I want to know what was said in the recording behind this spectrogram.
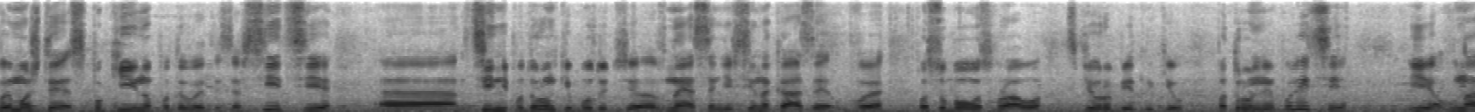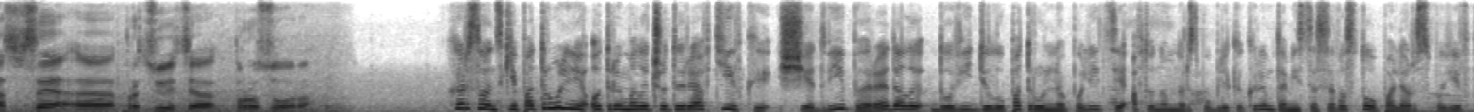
ви можете спокійно подивитися. Всі ці е, цінні подарунки будуть внесені, всі накази в особову справу співробітників патрульної поліції, і у нас все працюється прозоро. Херсонські патрульні отримали чотири автівки. Ще дві передали до відділу патрульної поліції Автономної Республіки Крим та міста Севастополя, розповів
